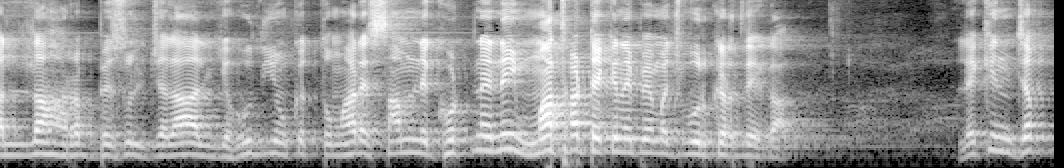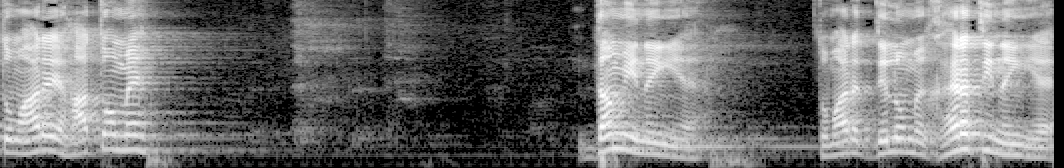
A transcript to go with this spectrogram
अल्लाह रब्बुल जलाल यहूदियों के तुम्हारे सामने घुटने नहीं, माथा टेकने पे मजबूर कर देगा। लेकिन जब तुम्हारे हाथों में दम ही नहीं है, तुम्हारे दिलों में गैरत ही नहीं है,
